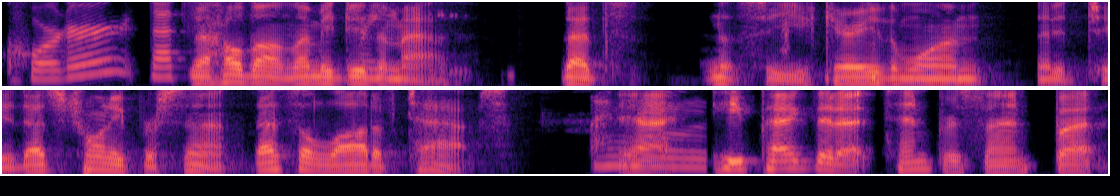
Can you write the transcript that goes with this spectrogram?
quarter, that's Now hold on. Let me do the math. That's let's see. You carry the one and it two. That's twenty percent. That's a lot of taps. I mean, Yeah, he pegged it at 10%, but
